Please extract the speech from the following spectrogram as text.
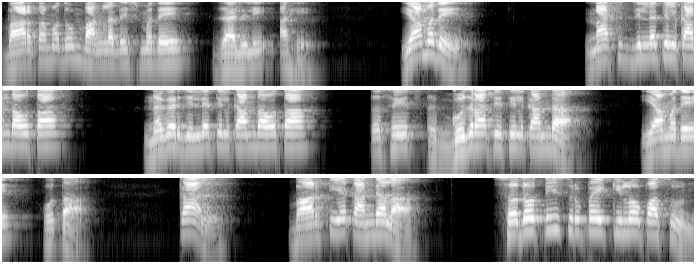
भारतामधून बांगलादेशमध्ये झालेली आहे. यामध्ये नाशिक जिल्ह्यातील कांदा होता नगर जिल्ह्यातील कांदा होता तसेच गुजरात येथील कांदा यामध्ये होता. काल भारतीय कांद्याला सदोतीस रुपये किलोपासून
